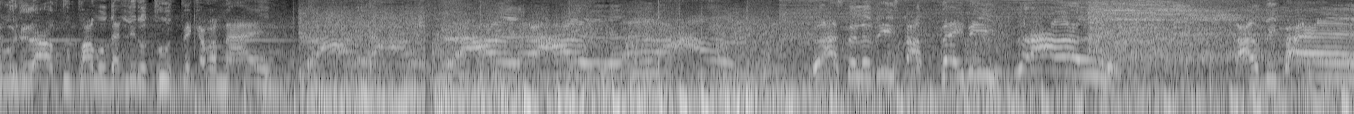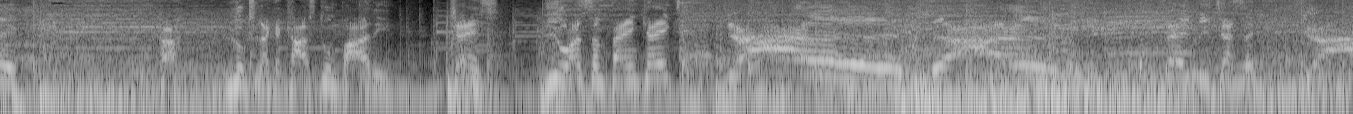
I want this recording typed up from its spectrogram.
I would love to pummel that little toothpick of a man. Hasta la vista, baby! I'll be back! Huh, looks like a costume party. Jess, you want some pancakes? Save me, Jesse!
